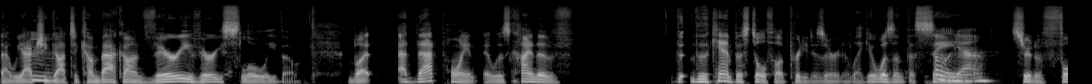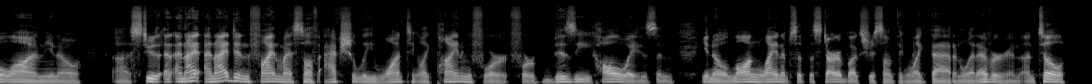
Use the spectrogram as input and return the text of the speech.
that we actually Mm. got to come back on very very slowly though. But at that point, it was kind of the, the campus still felt pretty deserted. Like it wasn't the same Oh yeah. sort of full on, you know, uh, students. And, and I and I didn't find myself actually wanting like pining for for busy hallways and you know long lineups at the Starbucks or something like that and whatever. And until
